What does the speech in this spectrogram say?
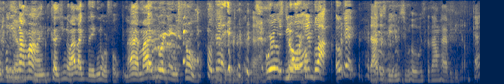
Hopefully not mine because you know I like to ignore folk. And I, my ignore game is strong. Okay, Yeah. real Ignore strong. and block. Okay. That'll just be you two hoes because I don't have a DM. Okay.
